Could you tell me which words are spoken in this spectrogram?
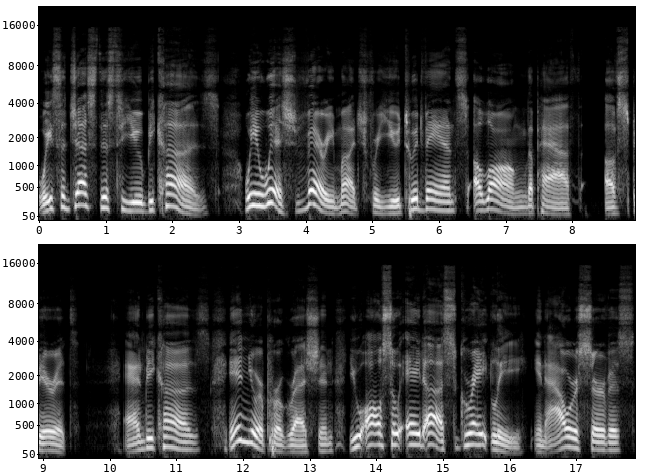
We suggest this to you because we wish very much for you to advance along the path of spirit. And because in your progression you also aid us greatly in our service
